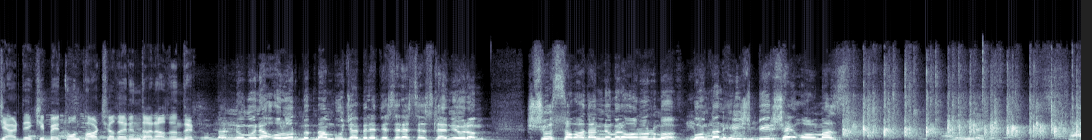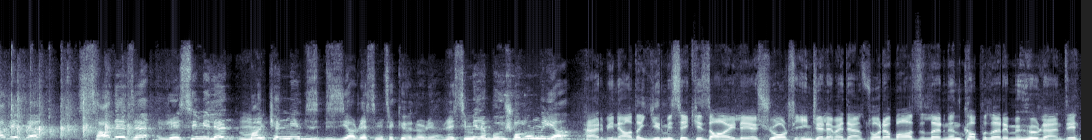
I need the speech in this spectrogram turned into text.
yerdeki beton parçalarından alındı. Şundan numune olur mu? Ben Buca Belediyesi'ne sesleniyorum. Şu sıvadan numune olur mu? Bundan hiçbir şey olmaz. Alınmadı. Sadece sadece resim ile manken miyiz biz, biz ya resim çekiyorlar ya. Resim ile bu iş olur mu ya? Her binada 28 aile yaşıyor. İncelemeden sonra bazılarının kapıları mühürlendi.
